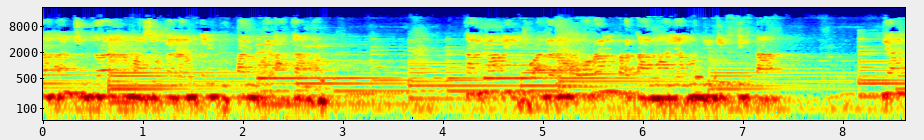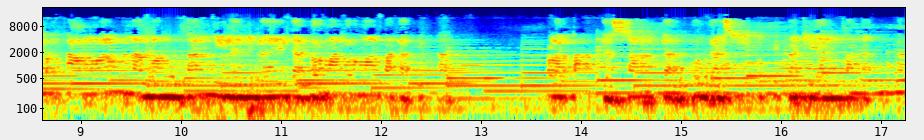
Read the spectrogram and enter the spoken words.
bahkan juga termasuk dalam kehidupan beragama. Karena itu adalah orang pertama yang mendidik kita, yang pertama menanamkan nilai-nilai dan norma-norma pada kita, peletak dasar dan fondasi kepribadian pada kita.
